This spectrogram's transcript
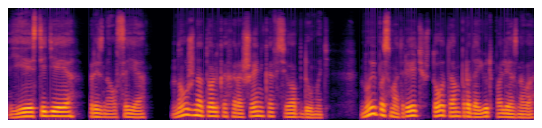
«Есть идея», — признался я. «Нужно только хорошенько все обдумать. Ну и посмотреть, что там продают полезного.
